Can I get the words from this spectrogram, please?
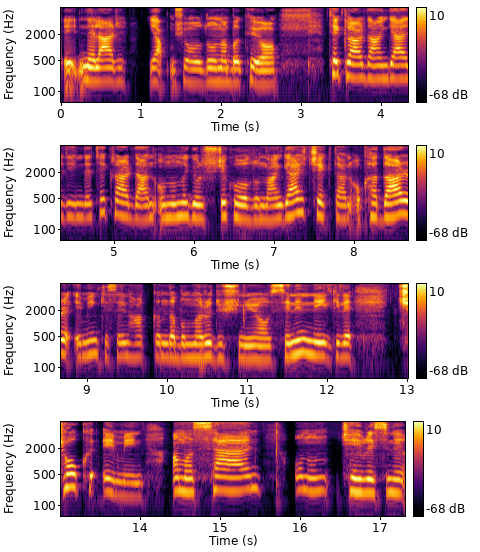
e, neler yapmış olduğuna bakıyor. Tekrardan geldiğinde tekrardan onunla görüşecek olduğundan gerçekten o kadar emin ki senin hakkında bunları düşünüyor. Seninle ilgili çok emin ama sen onun çevresini,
